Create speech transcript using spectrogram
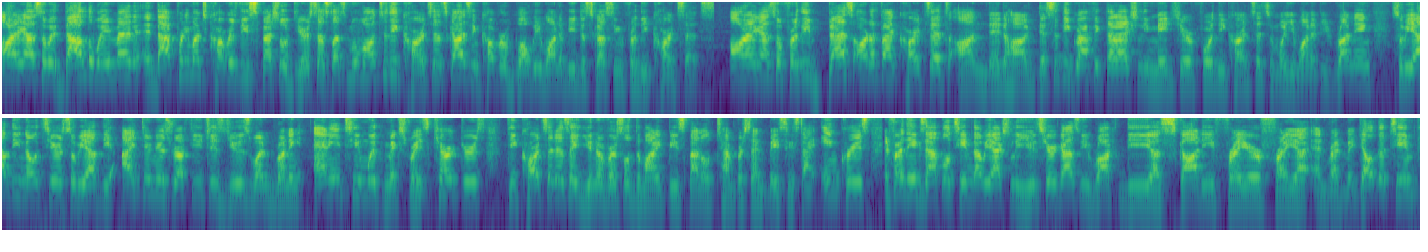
Alright, guys, so with that out of the way, man, and that pretty much covers these special gear sets. Let's move on to the card sets, guys, and cover what we want to be discussing for the card sets. Alright guys, so for the best artifact card sets on Nidhogg, this is the graphic that I actually made here for the card sets and what you want to be running. So we have the notes here. So we have the Eithirnir's Refuge is used when running any team with mixed race characters. The card set is a universal demonic beast battle 10% basic stat increase. And for the example team that we actually use here, guys, we rock the uh, Skadi, Freyr, Freya, and Red Megellda team.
